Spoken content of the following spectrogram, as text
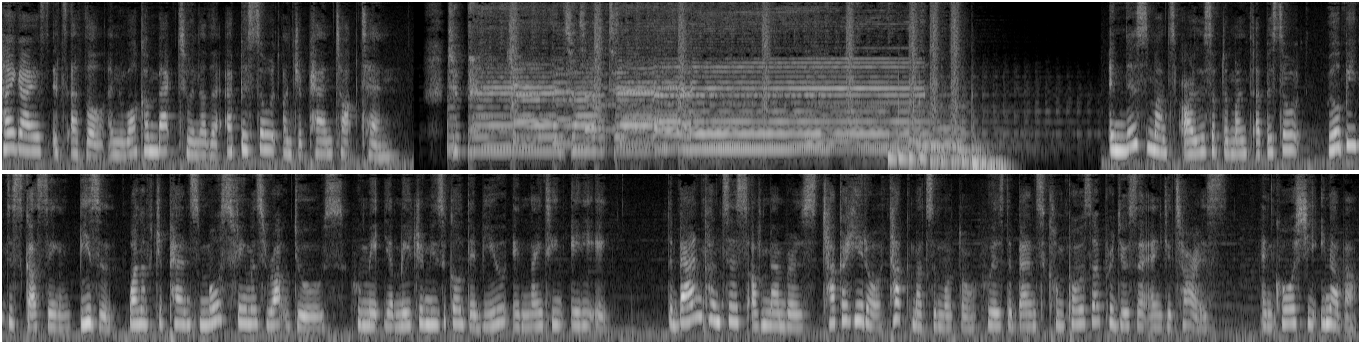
Hi guys, it's Ethel, and welcome back to another episode on Japan Top 10. Japan Top 10. In this month's Artist of the Month episode, we'll be discussing B'z, one of Japan's most famous rock duos who made their major musical debut in 1988. The band consists of members Takahiro Tak Matsumoto, who is the band's composer, producer, and guitarist, and Koshi Inaba,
